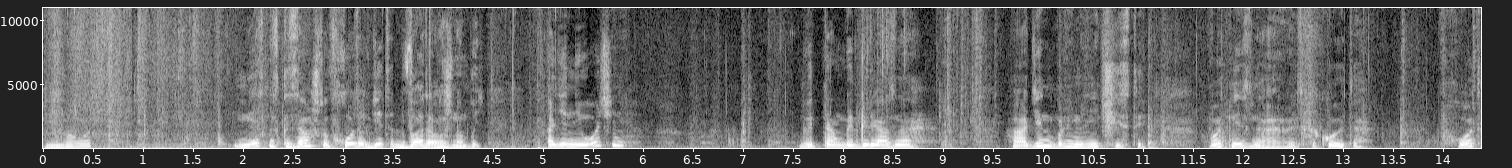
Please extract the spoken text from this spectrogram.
Ну вот, местный сказал, что входа где-то два должно быть. Один не очень, говорит, там говорит, грязно, а один более-менее чистый. Вот не знаю, это какой-то вход.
